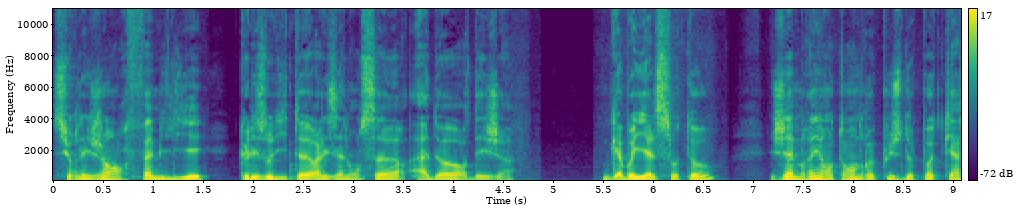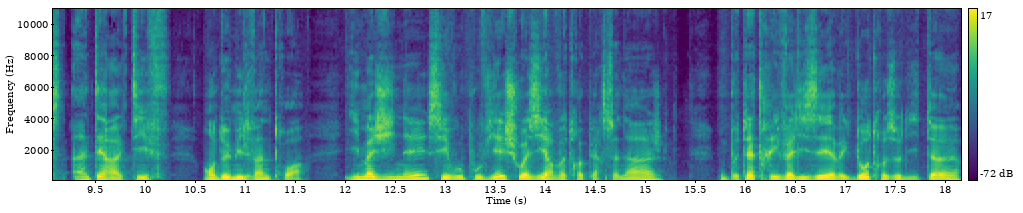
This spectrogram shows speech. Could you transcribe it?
sur les genres familiers que les auditeurs et les annonceurs adorent déjà. Gabriel Soto, J'aimerais entendre plus de podcasts interactifs en 2023. Imaginez si vous pouviez choisir votre personnage, ou peut-être rivaliser avec d'autres auditeurs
